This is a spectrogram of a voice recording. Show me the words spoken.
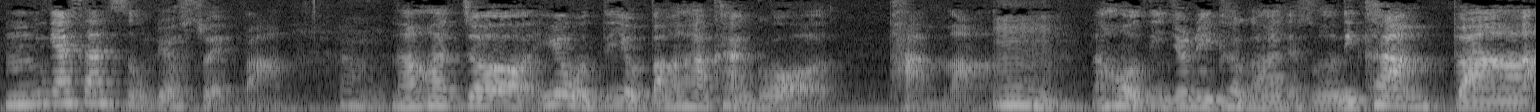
嗯，应该三四五六岁吧，嗯，然后他就因为我弟有帮他看过盘嘛，嗯，然后我弟就立刻跟他讲说，你看吧。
